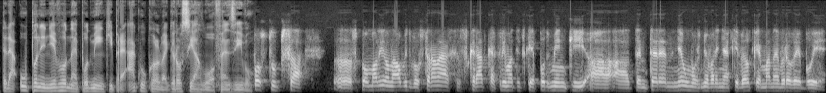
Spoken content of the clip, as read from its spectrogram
teda úplne nevhodné podmienky pre akúkoľvek rozsiahlú ofenzívu. postup sa e, spomalil na obidvoch stranách, skrátka klimatické podmienky a, a ten terén neumožňovali nejaké veľké manévrové boje.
